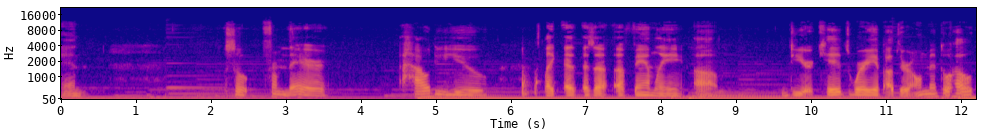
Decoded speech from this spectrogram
And so from there how do you like as, as a, a, family um, do your kids worry about their own mental health?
